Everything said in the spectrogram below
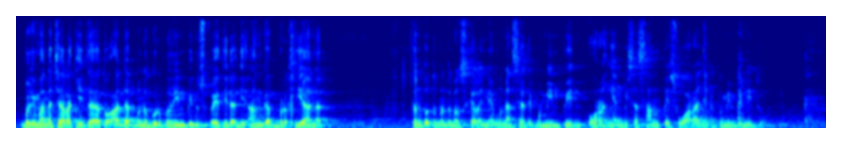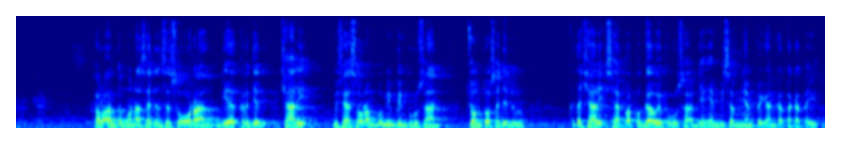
Bagaimana cara kita atau adab menegur pemimpin supaya tidak dianggap berkhianat? Tentu teman-teman sekalian yang menasihati pemimpin, orang yang bisa sampai suaranya ke pemimpin itu. Kalau antum mau nasihatin seseorang, dia kerja, cari misalnya seorang pemimpin perusahaan, contoh saja dulu, kita cari siapa pegawai perusahaannya yang bisa menyampaikan kata-kata itu.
